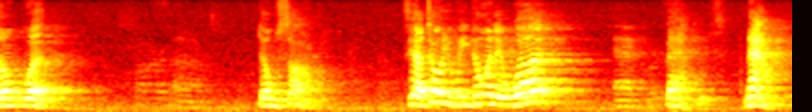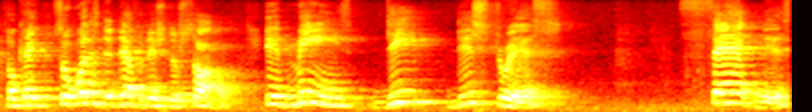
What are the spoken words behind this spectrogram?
don't what? Don't sorrow. See, I told you we doing it what? Backwards. Now, okay, so what is the definition of sorrow? It means deep distress, sadness,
